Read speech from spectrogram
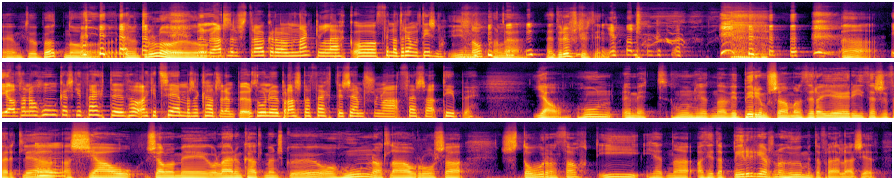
eigum tvö börn og erum trúlóðið nú og erum allir strákar á um naglak og finna drauma dísna í nákvæmlega, þetta er uppskriftin. Já, nákvæmlega. ah, já, þannig að hún kannski þekkti þið þá ekkert sem þessa kallarembur hún hefur bara alltaf þekktið sem svona þessa típu Já, hún, einmitt, hún hérna, við byrjum saman þegar ég er í þessu ferli að, að sjá sjálfa mig og læra um kallmennsku og hún alltaf á rosa stóran þátt í hérna, að þetta byrjar svona hugmyndafræðilega séð.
